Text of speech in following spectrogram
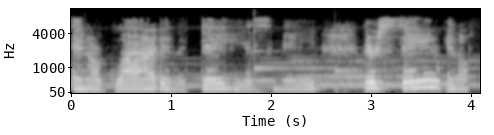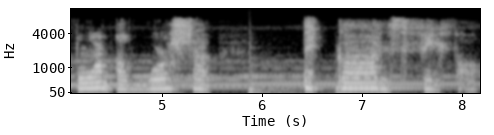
and are glad in the day he has made, they're saying in a form of worship, that God is faithful.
